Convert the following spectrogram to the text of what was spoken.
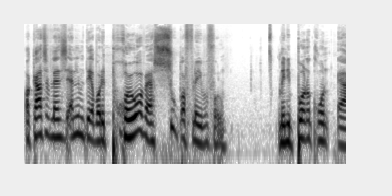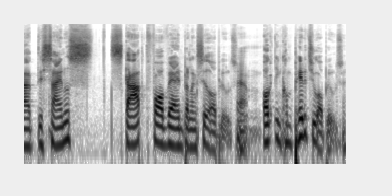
Og Guards of er nemlig der, hvor det prøver at være super flavorful, men i bund og grund er designet skarpt for at være en balanceret oplevelse. Ja. Og en competitive oplevelse.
